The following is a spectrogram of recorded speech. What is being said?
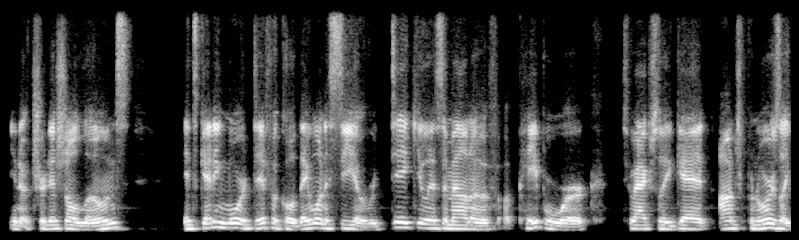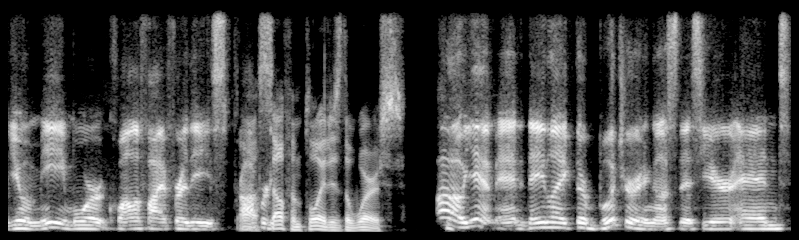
you know, traditional loans, it's getting more difficult. They want to see a ridiculous amount of, of paperwork to actually get entrepreneurs like you and me more qualified for these oh, self-employed is the worst. Oh yeah, man. They like they're butchering us this year. And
